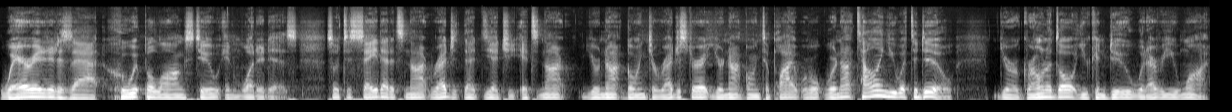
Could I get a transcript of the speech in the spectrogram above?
where it is at, who it belongs to, and what it is. So to say that it's not reg that it's not you're not going to register it, you're not going to apply. We're, we're not telling you what to do. You're a grown adult, you can do whatever you want.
